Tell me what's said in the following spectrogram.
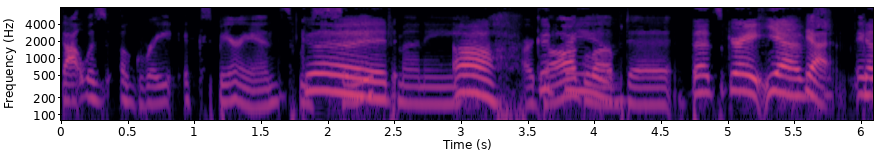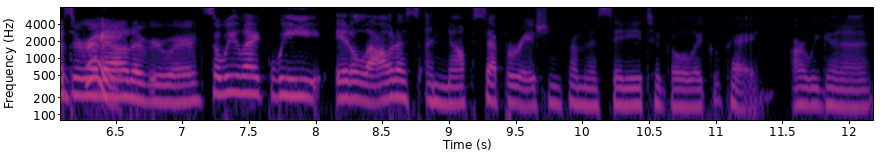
That was a great experience. We Good. saved money. Oh, Our good dog loved it. That's great. Yeah. Yeah, it got was to great. out everywhere. So we like we it allowed us enough separation from the city to go like, okay, are we gonna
